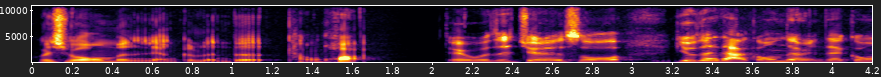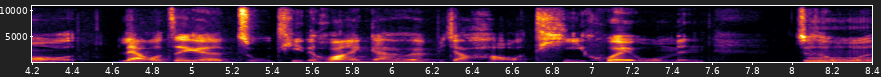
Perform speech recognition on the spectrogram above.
会喜欢我们两个人的谈话。对，我是觉得说有在打工的人在跟我聊这个主题的话，应该会比较好体会我们就是我、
